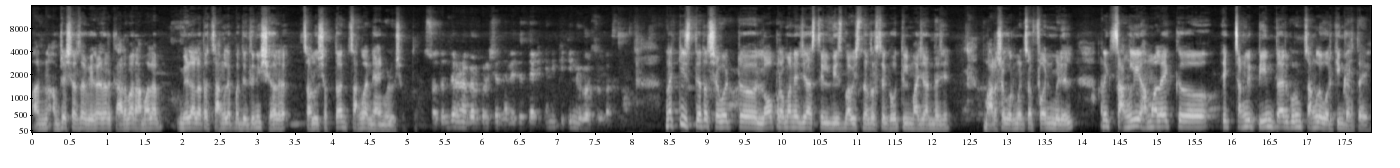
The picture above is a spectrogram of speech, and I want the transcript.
आणि आमच्या शहराचा वेगळा जर कारभार आम्हाला मिळाला तर चांगल्या पद्धतीने शहर चालू शकतं आणि चांगला न्याय मिळू शकतो. स्वतंत्र नगर परिषद झाली तर त्या ठिकाणी किती नगरसेवक असतात नक्कीच ते आता शेवट लॉप्रमाणे जे असतील वीस बावीस नगरसेवक होतील माझ्या अंदाजे. महाराष्ट्र गव्हर्नमेंटचा फंड मिळेल. आणि चांगली आम्हाला एक एक चांगली टीम तयार करून चांगलं वर्किंग करता येईल.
